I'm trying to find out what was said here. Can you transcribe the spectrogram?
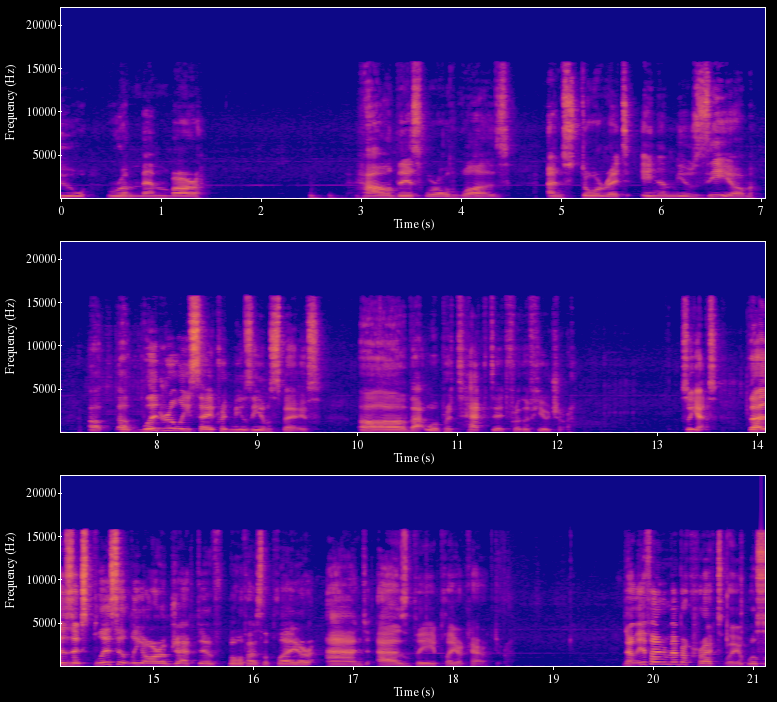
to remember how this world was and store it in a museum, a, a literally sacred museum space uh, that will protect it for the future. So yes, that is explicitly our objective, both as the player and as the player character. Now, if I remember correctly, we'll,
